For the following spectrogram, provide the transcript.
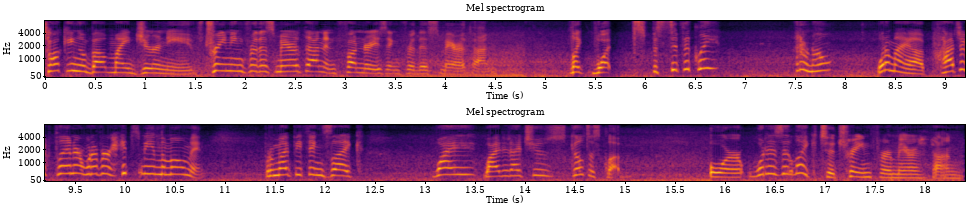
talking about my journey of training for this marathon and fundraising for this marathon. Like what specifically? I don't know. What am I, a project planner? Whatever hits me in the moment. But it might be things like, why, why did I choose Gilda's Club? Or what is it like to train for a marathon?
